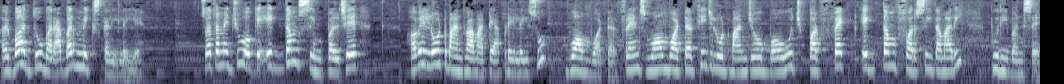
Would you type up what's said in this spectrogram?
હવે બધું બરાબર મિક્સ કરી લઈએ. સો તમે જુઓ કે એકદમ સિમ્પલ છે. હવે લોટ બાંધવા માટે આપણે લઈશું વોર્મ વોટર ફ્રેન્ડ્સ વોર્મ વોટરથી જ લોટ બાંધજો. બહુ જ પરફેક્ટ એકદમ ફરસી તમારી પૂરી બનશે.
